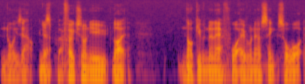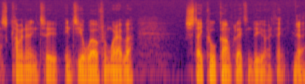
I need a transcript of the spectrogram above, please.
noise out. It's Yeah. about focusing on you, like not giving an f what everyone else thinks or what's coming into into your world from wherever. Stay cool, calm, collect, and do your own thing. Yeah.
